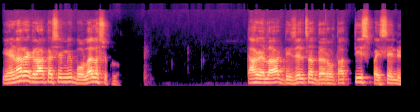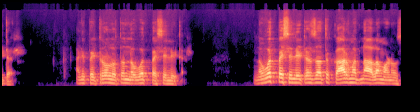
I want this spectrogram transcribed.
येणाऱ्या ग्राहकाशी मी बोलायला शिकलो. त्यावेळेला डिझेलचा दर होता तीस पैसे लिटर आणि पेट्रोल होतं नव्वद पैसे लिटर. नव्वद पैसे लिटरचा तो कारमधनं आला माणूस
